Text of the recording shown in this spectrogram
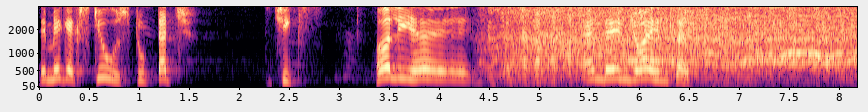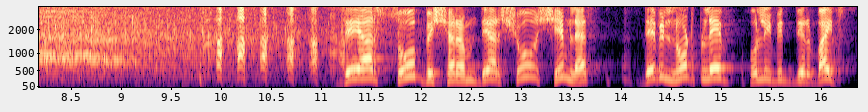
They make excuse to touch the cheeks. Holi hai. and they enjoy himself. they are so bisharam, they are so shameless, they will not play holy with their wives,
